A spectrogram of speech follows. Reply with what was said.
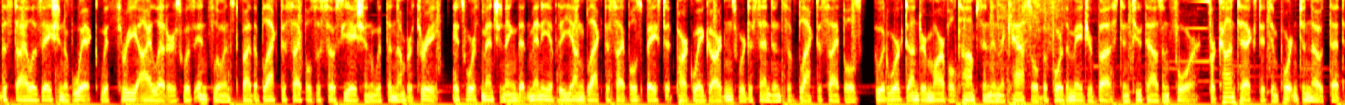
the stylization of Wick with three I letters was influenced by the Black Disciples Association with the number three. It's worth mentioning that many of the young Black disciples based at Parkway Gardens were descendants of Black disciples who had worked under Marvel Thompson in the castle before the major bust in 2004. For context, it's important to note that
